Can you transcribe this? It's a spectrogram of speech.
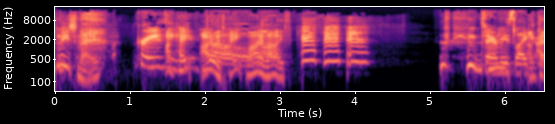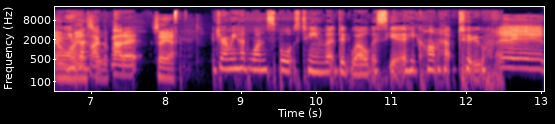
Please no. crazy! I hate. I would hate my no. life. Jeremy's like, I'm I getting don't want to talk about it. so yeah, Jeremy had one sports team that did well this year. He can't have two. Eh,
